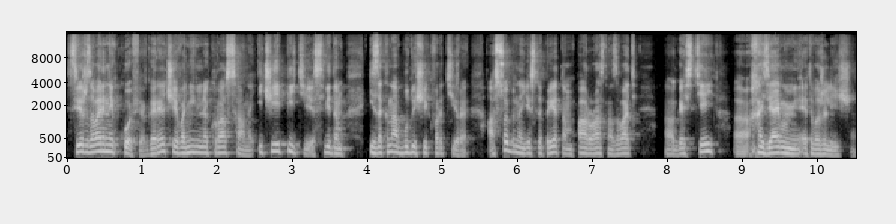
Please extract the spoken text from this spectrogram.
свежезаваренный кофе, горячие ванильные круассаны и чаепитие с видом из окна будущей квартиры, особенно если при этом пару раз назвать э, гостей э, хозяевами этого жилища.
